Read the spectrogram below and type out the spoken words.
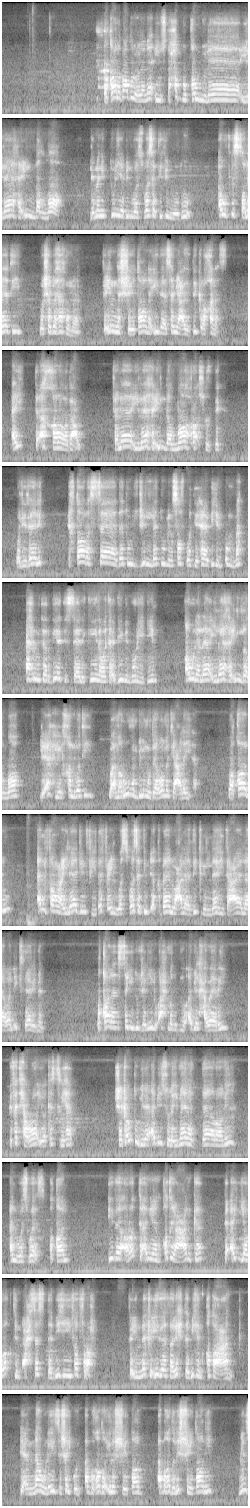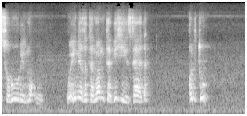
وقال بعض العلماء يستحب قول لا إله إلا الله لمن ابتلي بالوسوسة في الوضوء. أو في الصلاة وشبههما فإن الشيطان إذا سمع الذكر خنس أي تأخر وبعد فلا إله إلا الله رأس الذكر. ولذلك اختار السادة الجلة من صفوة هذه الأمة أهل تربية السالكين وتأديب المريدين قول لا إله إلا الله لأهل الخلوة وأمروهم بالمداومة عليها. وقالوا أنفع علاج في دفع الوسوسة الإقبال على ذكر الله تعالى والإكثار منه. وقال السيد الجليل أحمد بن أبي الحواري بفتح الراء وكسرها شكوت إلى أبي سليمان الداراني الوسواس. فقال إذا أردت أن ينقطع عنك فأي وقت أحسست به فافرح فإنك إذا فرحت به انقطع عنك لأنه ليس شيء أبغض إلى الشيطان أبغض للشيطان من سرور المؤمن. وإن اغتممت به زادك قلت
